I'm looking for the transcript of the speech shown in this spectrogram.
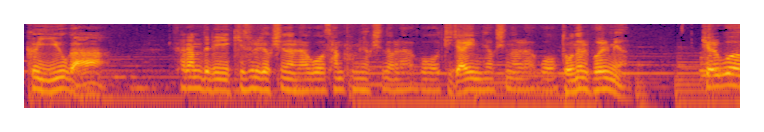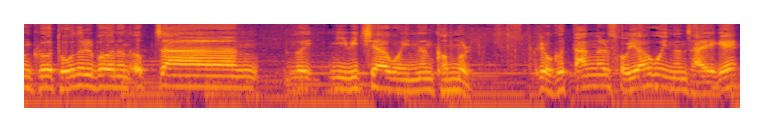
그 이유가 사람들이 기술 혁신을 하고 상품 혁신을 하고 디자인 혁신을 하고 돈을 벌면 결국은 그 돈을 버는 업장이 위치하고 있는 건물 그리고 그 땅을 소유하고 있는 자에게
